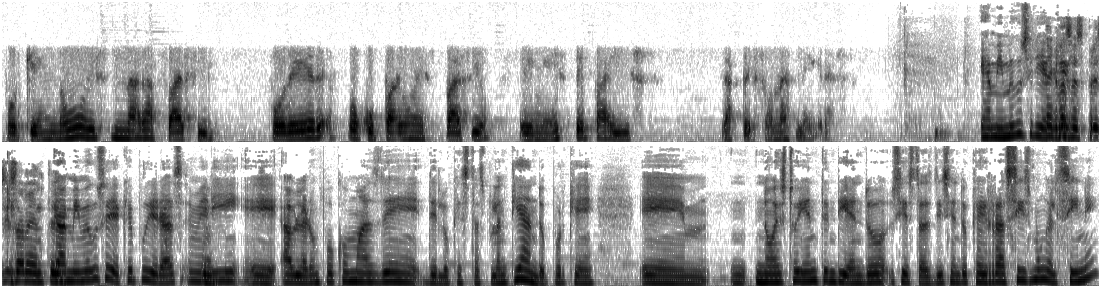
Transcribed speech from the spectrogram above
porque no es nada fácil poder ocupar un espacio en este país, las personas negras. A mí me gustaría que, precisamente. a mí me gustaría que pudieras, Mary, eh, hablar un poco más de, de, lo que estás planteando, porque eh, no estoy entendiendo si estás diciendo que hay racismo en el cine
